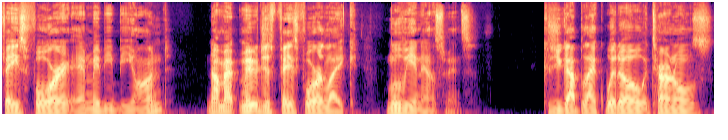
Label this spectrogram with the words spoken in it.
Phase Four and maybe beyond. No, ma- maybe just Phase Four like movie announcements, because you got Black Widow, Eternals,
